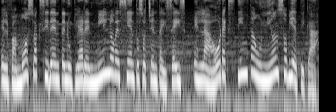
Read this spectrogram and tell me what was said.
el famoso accidente nuclear en 1986 en la ahora extinta Unión Soviética,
